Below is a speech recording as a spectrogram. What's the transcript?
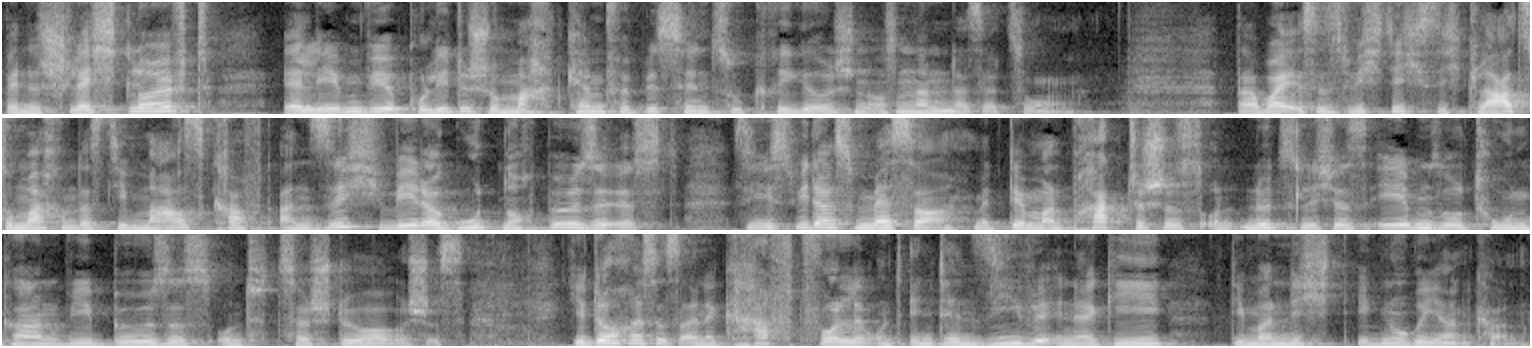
Wenn es schlecht läuft, erleben wir politische Machtkämpfe bis hin zu kriegerischen Auseinandersetzungen. Dabei ist es wichtig, sich klarzumachen, dass die Marskraft an sich weder gut noch böse ist. Sie ist wie das Messer, mit dem man Praktisches und Nützliches ebenso tun kann wie Böses und Zerstörerisches. Jedoch ist es eine kraftvolle und intensive Energie, die man nicht ignorieren kann.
